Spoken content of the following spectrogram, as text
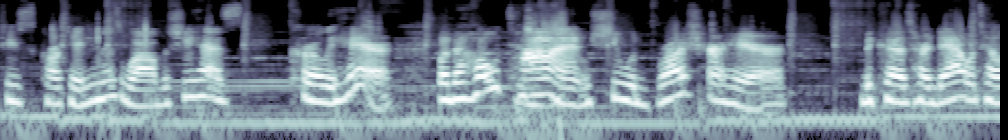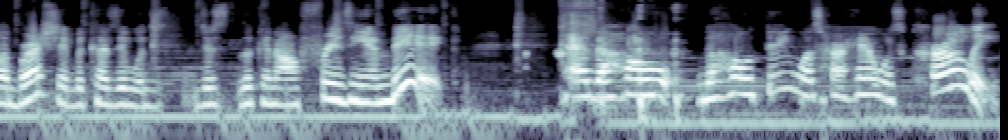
she's Caucasian as well, but she has curly hair. But the whole time she would brush her hair because her dad would tell her brush it because it was just looking all frizzy and big. And the whole the whole thing was her hair was curly.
